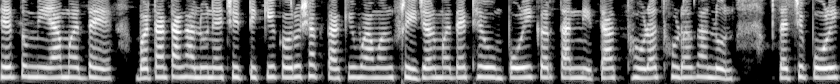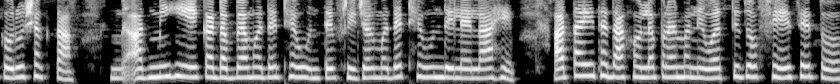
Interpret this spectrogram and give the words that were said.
हे तुम्ही यामध्ये बटाटा घालून याची टिक्की करू शकता किंवा मग फ्रीजरमध्ये ठेवून पोळी करताना त्यात थोडं थोडं घालून त्याची पोळी करू शकता. आज मी ही एका डब्यामध्ये ठेवून ते फ्रीजरमध्ये ठेवून दिलेलं आहे. आता इथे दाखवल्याप्रमाणे वरती जो फेस येतो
